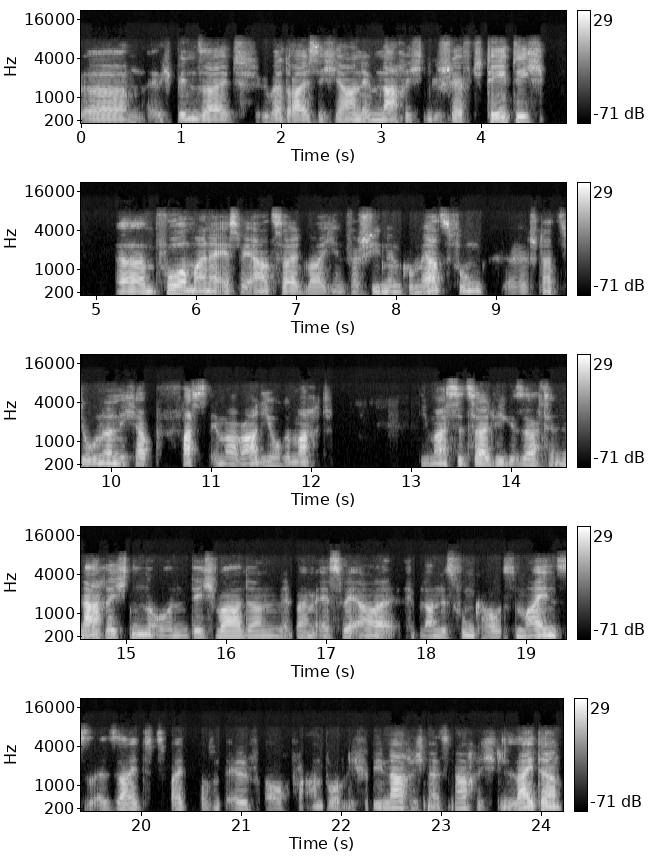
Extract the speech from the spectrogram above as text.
Äh, ich bin seit über 30 Jahren im Nachrichtengeschäft tätig. Ähm, vor meiner SWR-Zeit war ich in verschiedenen Kommerzfunkstationen. Ich habe fast immer Radio gemacht. Die meiste Zeit, wie gesagt, in Nachrichten. Und ich war dann beim SWR im Landesfunkhaus Mainz seit 2011 auch verantwortlich für die Nachrichten als Nachrichtenleiter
